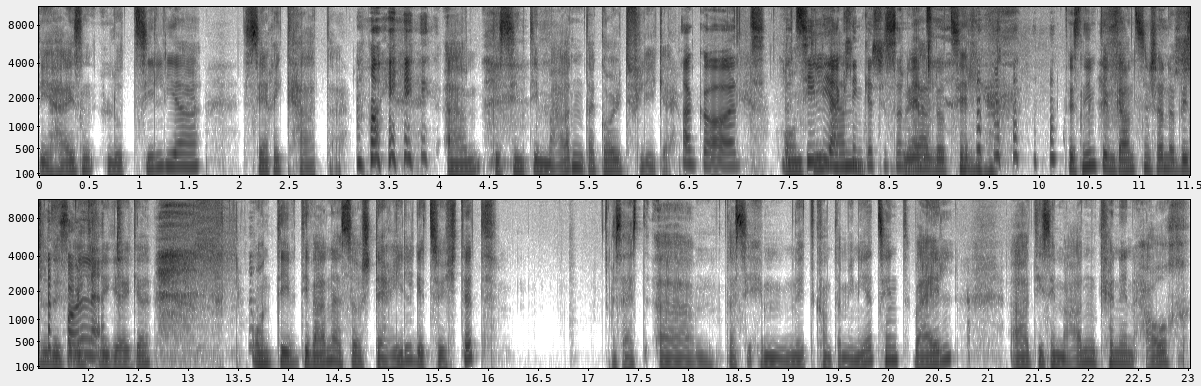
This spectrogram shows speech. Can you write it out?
Die heißen Lucilia sericata. ähm, das sind die Maden der Goldfliege. Oh Gott. Lucilia waren, klingt ja schon so nett. Ja, Lucilia. Das nimmt dem Ganzen schon ein bisschen das Eklige. Gell? Und die, die waren also steril gezüchtet. Das heißt, äh, dass sie eben nicht kontaminiert sind, weil äh, diese Maden können auch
